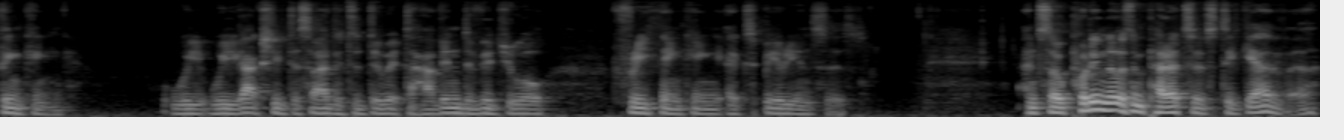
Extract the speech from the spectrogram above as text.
thinking. We, we actually decided to do it to have individual free thinking experiences. And so putting those imperatives together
